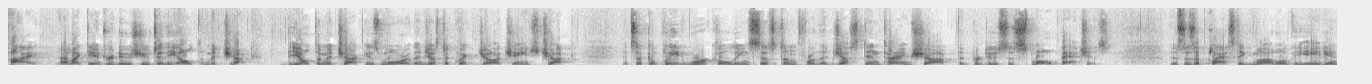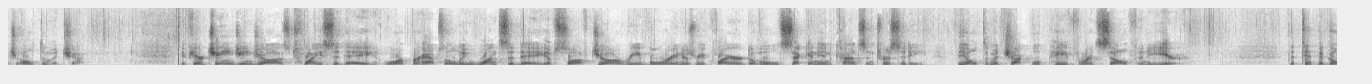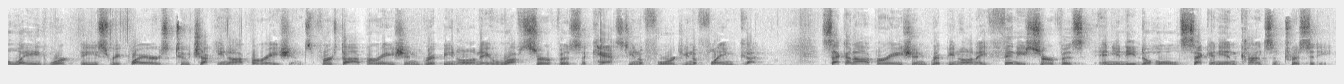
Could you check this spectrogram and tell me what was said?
Hi, I'd like to introduce you to the Ultimate Chuck. The Ultimate Chuck is more than just a quick jaw change chuck. It's a complete work holding system for the just-in-time shop that produces small batches. This is a plastic model of the 8-inch Ultimate Chuck. If you're changing jaws twice a day, or perhaps only once a day if soft jaw reboring is required to hold second in concentricity, the Ultimate Chuck will pay for itself in a year. The typical lathe workpiece requires two chucking operations. First operation, gripping on a rough surface, a casting, a forging, a flame cut. Second operation, gripping on a finished surface, and you need to hold second in concentricity.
